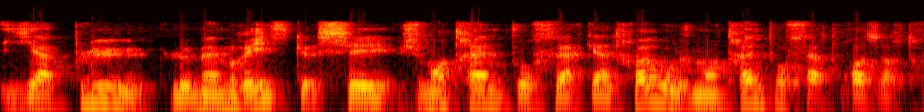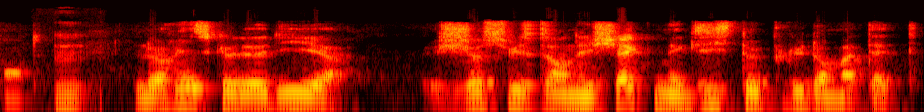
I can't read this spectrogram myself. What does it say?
il n'y a plus le même risque, c'est je m'entraîne pour faire 4 heures ou je m'entraîne pour faire 3h30. Mm. Le risque de dire je suis en échec n'existe plus dans ma tête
